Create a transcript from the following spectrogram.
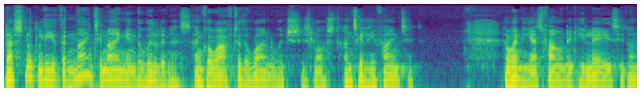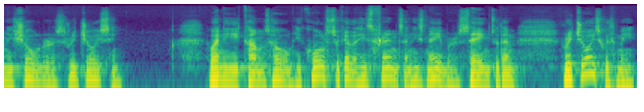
does not leave the ninety nine in the wilderness and go after the one which is lost until he finds it? And when he has found it, he lays it on his shoulders, rejoicing. When he comes home, he calls together his friends and his neighbors, saying to them, Rejoice with me,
